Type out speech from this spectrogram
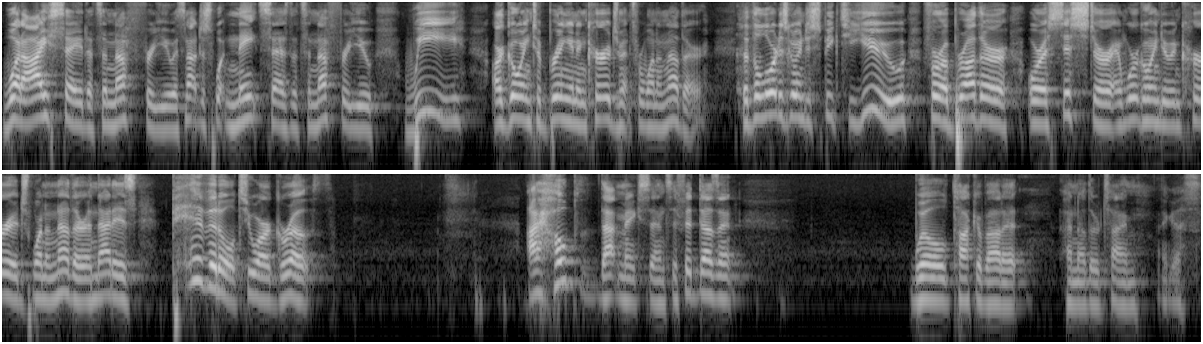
what I say that's enough for you. It's not just what Nate says that's enough for you. We are going to bring an encouragement for one another. That the Lord is going to speak to you for a brother or a sister, and we're going to encourage one another. And that is pivotal to our growth. I hope that makes sense. If it doesn't, we'll talk about it another time, I guess.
